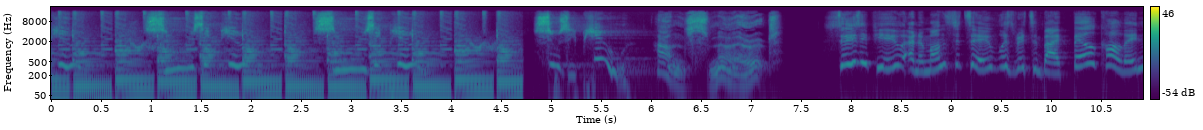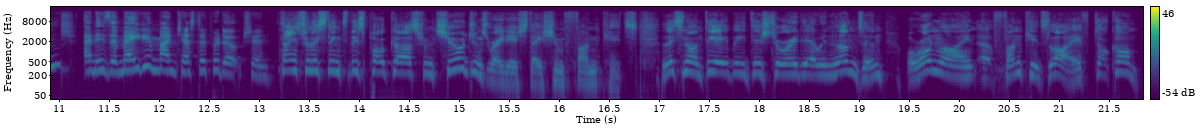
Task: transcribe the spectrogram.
Pugh, Susie Pugh, Susie Pugh. Susie Pugh. And Smirt. Susie Pugh and A Monster Too was written by Phil Collins and is a made in Manchester production. Thanks for listening to this podcast from children's radio station Fun Kids. Listen on DAB Digital Radio in London or online at funkidslive.com.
